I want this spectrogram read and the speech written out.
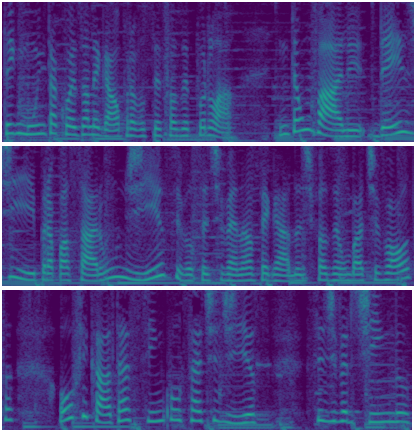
tem muita coisa legal para você fazer por lá. Então vale desde ir para passar um dia, se você tiver na pegada de fazer um bate-volta, ou ficar até 5 ou 7 dias se divertindo,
